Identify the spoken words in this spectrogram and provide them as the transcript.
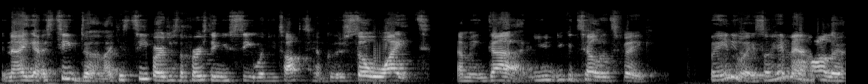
and now he got his teeth done. Like his teeth are just the first thing you see when you talk to him because they're so white. I mean, God, you you can tell it's fake. But anyway, so Hitman Holla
